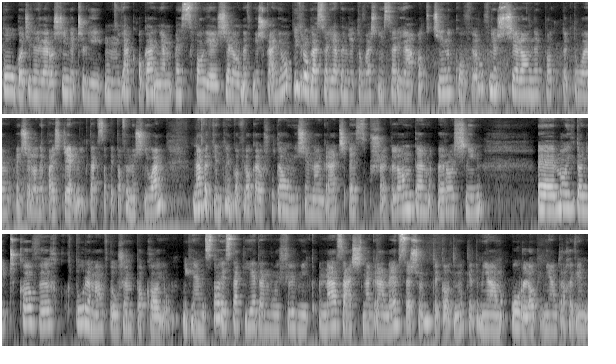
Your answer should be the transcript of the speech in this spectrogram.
pół godziny dla rośliny, czyli mm, jak ogarniam e, swoje zielone w mieszkaniu. I druga seria będzie to właśnie seria odcinków, również zielony pod tytułem Zielony Październik. Tak sobie to wymyśliłam. Nawet jednego vloga już udało mi się nagrać e, z przeglądem roślin e, moich doniczkowych, które mam w dużym pokoju. Więc to jest taki jeden mój filmik na zaś nagrany w zeszłym tygodniu, kiedy miałam urlop i miałam trochę wię-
